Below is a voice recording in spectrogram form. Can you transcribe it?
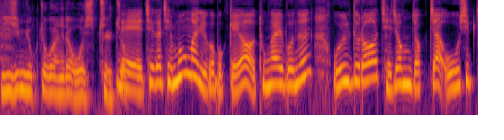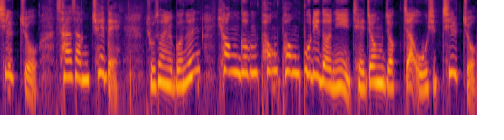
26조가 아니라 57조? 네, 제가 제목만 읽어볼게요. 동아일보는 올 들어 재정 적자 57조, 사상 최대. 조선일보는 현금 펑펑 뿌리더니 재정 적자 57조.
